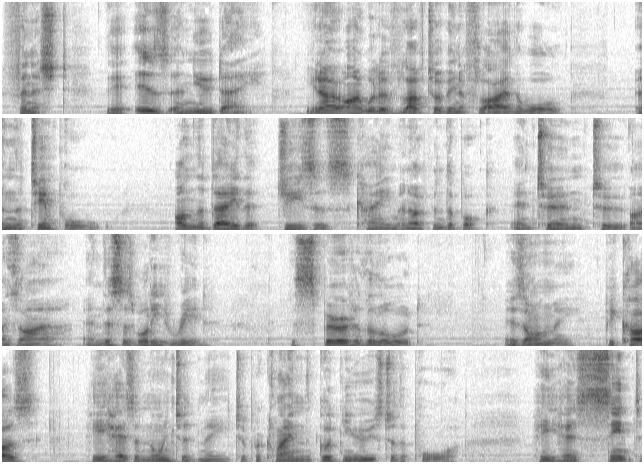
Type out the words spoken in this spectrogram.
finished. There is a new day. You know, I would have loved to have been a fly on the wall in the temple on the day that Jesus came and opened the book and turned to Isaiah. And this is what he read The Spirit of the Lord is on me because he has anointed me to proclaim the good news to the poor. He has sent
